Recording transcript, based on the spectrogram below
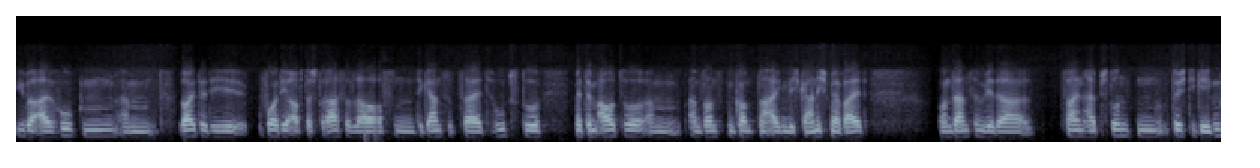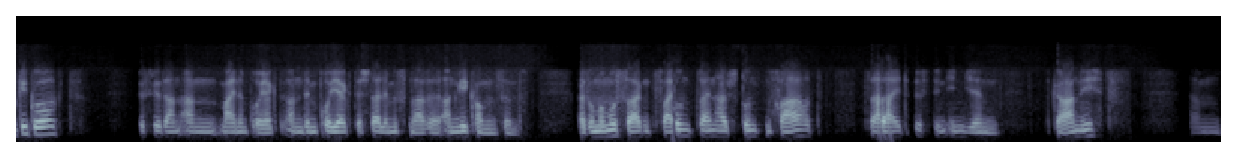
überall hupen, ähm, Leute, die vor dir auf der Straße laufen, die ganze Zeit hupst du mit dem Auto, ähm, ansonsten kommt man eigentlich gar nicht mehr weit. Und dann sind wir da zweieinhalb Stunden durch die Gegend gegurkt, bis wir dann an meinem Projekt, an dem Projekt der Steile Missionare angekommen sind. Also man muss sagen, zwei Stunden, zweieinhalb Stunden Fahrtzeit ist in Indien gar nichts. Ähm,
